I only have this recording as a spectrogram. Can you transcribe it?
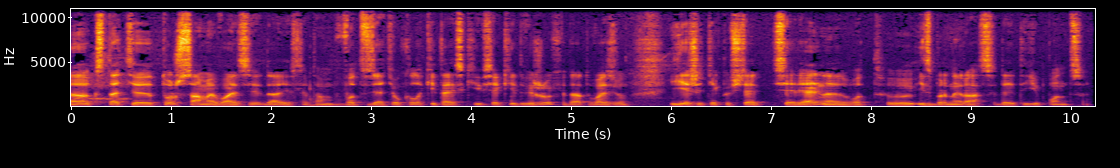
А, кстати, то же самое в Азии, да, если там вот взять около китайские всякие движухи, да, то в Азию есть же те, кто считает себя реально вот э, избранной расой, да, это японцы.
